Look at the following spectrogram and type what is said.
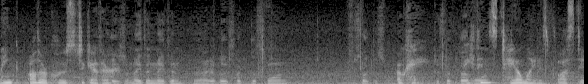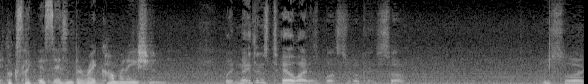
link other clues together. Okay, so Nathan, Nathan, I got this like this one. Just like this one. Okay, Just like that Nathan's taillight is busted. Looks like this isn't the right combination. Wait, Nathan's taillight is busted. Okay, so. Deselect.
